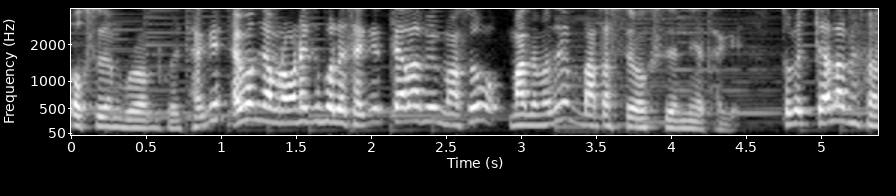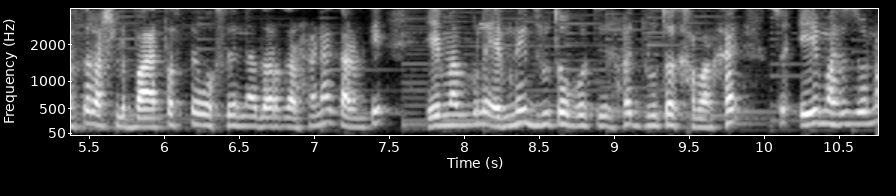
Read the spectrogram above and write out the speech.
অক্সিজেন গ্রহণ করে থাকে। এবং আমরা অনেকে বলে থাকি, তেলাপি মাছও মাঝে মাঝে বাতাস থেকে অক্সিজেন নিয়ে থাকে। তবে তেলাপি মাছের আসলে বাতাস থেকে অক্সিজেন নেওয়া দরকার হয় না, কারণ কি এই মাছগুলো এমনি দ্রুত গতির হয়, দ্রুত খাবার খায়। সো এই মাছের জন্য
